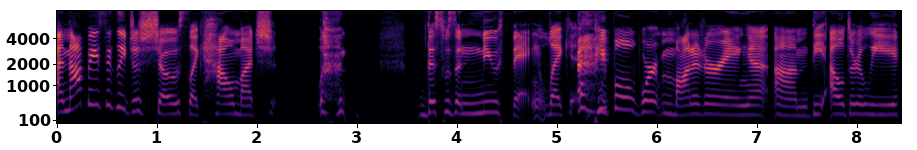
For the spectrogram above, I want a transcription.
And that basically just shows like how much this was a new thing. Like people weren't monitoring um, the elderly.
